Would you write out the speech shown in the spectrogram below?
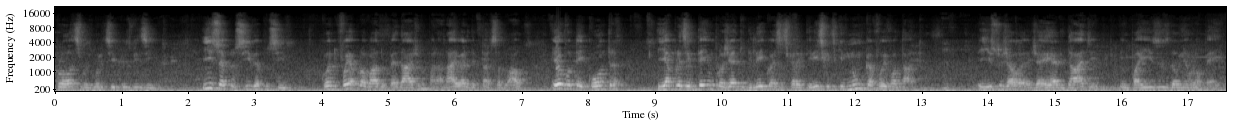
próximos, municípios vizinhos. Isso é possível? É possível. Quando foi aprovado o pedágio no Paraná, eu era deputado estadual, eu votei contra e apresentei um projeto de lei com essas características que nunca foi votado. E isso já, já é realidade em países da União Europeia.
